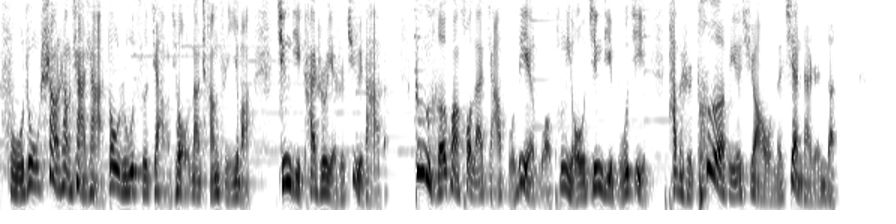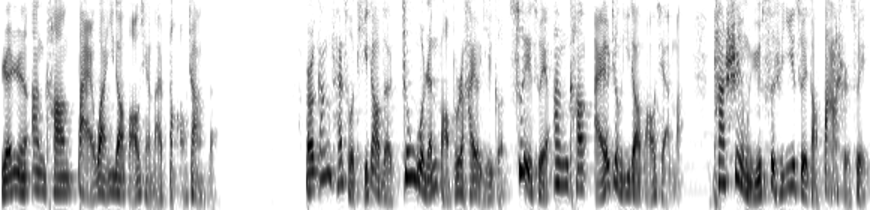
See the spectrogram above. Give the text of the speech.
府中上上下下都如此讲究，那长此以往，经济开支也是巨大的。更何况后来贾府烈火烹油，经济不济，他们是特别需要我们现代人的人人安康百万医疗保险来保障的。而刚才所提到的中国人保，不是还有一个岁岁安康癌症医疗保险吗？它适用于四十一岁到八十岁，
